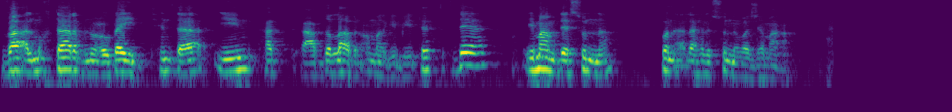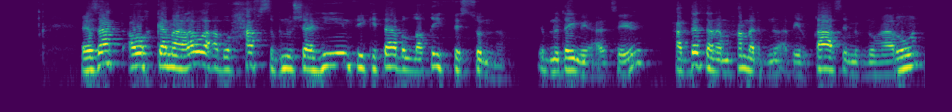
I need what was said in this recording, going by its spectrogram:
war Al-Mukhtar ibn Ubaid. Hinter ihn hat Abdullah bin Umar gebetet, der Imam der Sunna von Al-Ahl Sunna wal Jama'a. Sagt auch, كما روى أبو حفص بن شاهين في كتاب اللطيف في السنة. ابن تيمية erzählt, حدثنا محمد بن أبي القاسم بن هارون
